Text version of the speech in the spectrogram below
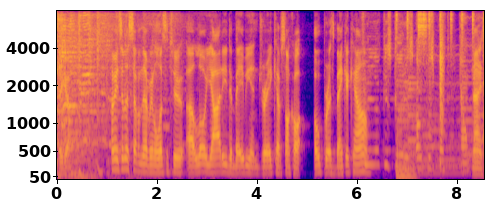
There you go. I mean, some of the stuff I'm never going to listen to. Uh, Lil Yachty, DaBaby, and Drake have a song called Oprah's Bank Account. Nice.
